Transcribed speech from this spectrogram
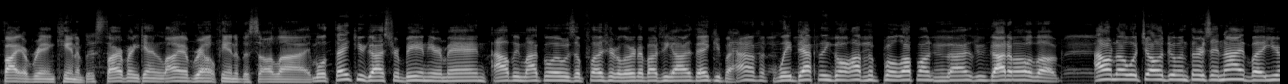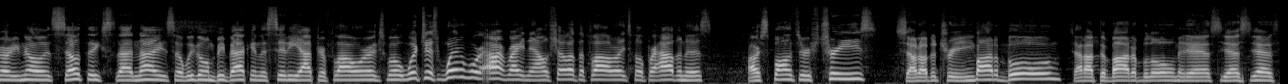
Fire Firebrand Cannabis. Fire Firebrand Cannabis. Firebrand Cannabis online. Well, thank you guys for being here, man. Albie, Michael, it was a pleasure to learn about you guys. Thank you for having us. We definitely gonna have to pull up on you mm, guys. You gotta pull up. I don't know what y'all are doing Thursday night, but you already know it's Celtics that night, so we're gonna be back in the city after Flower Expo, which is where we're at right now. Shout out to Flower Expo for having us. Our sponsors, Trees, Shout out to Tree. Bada Boom, Shout out to Bada Bloom. Yes, yes, yes.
